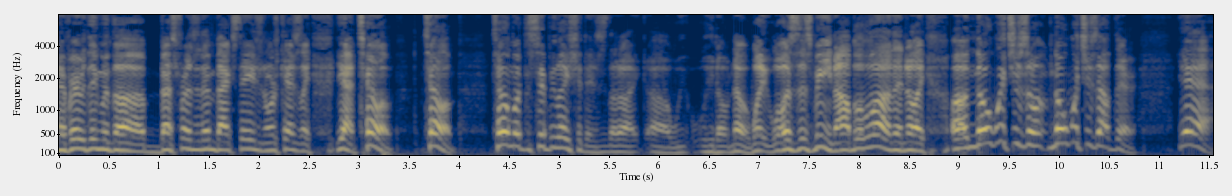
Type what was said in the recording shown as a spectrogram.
after everything with uh, best friends of them backstage, and Orange Cassidy's like, yeah, tell him, tell him. Tell them what the stipulation is. They're like, uh, we, we don't know. Wait, what does this mean? Ah, blah, blah, blah. then they're like, uh, no witches, uh, no witches out there. Yeah.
